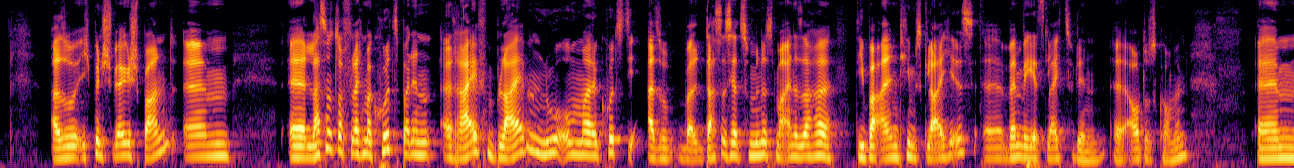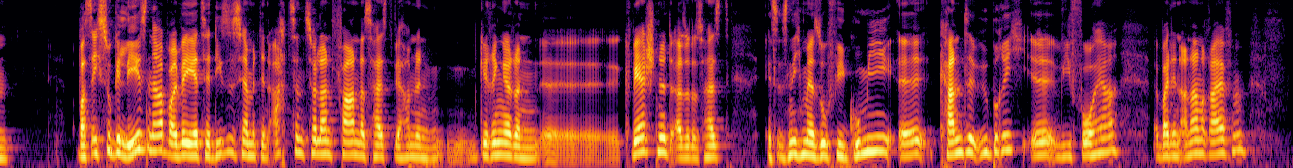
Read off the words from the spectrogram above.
Also ich bin schwer gespannt. Ähm, äh, lass uns doch vielleicht mal kurz bei den Reifen bleiben, nur um mal kurz die, also weil das ist ja zumindest mal eine Sache, die bei allen Teams gleich ist, äh, wenn wir jetzt gleich zu den äh, Autos kommen. Ähm, was ich so gelesen habe, weil wir jetzt ja dieses Jahr mit den 18 Zöllern fahren, das heißt, wir haben einen geringeren äh, Querschnitt, also das heißt, es ist nicht mehr so viel Gummikante übrig äh, wie vorher bei den anderen Reifen.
